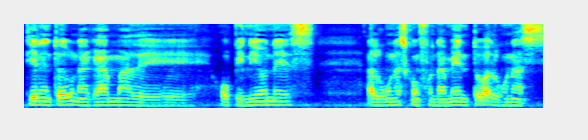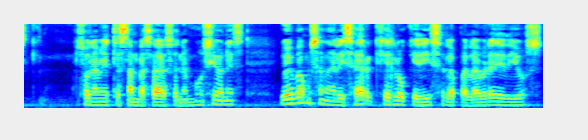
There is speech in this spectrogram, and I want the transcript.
tienen toda una gama de opiniones, algunas con fundamento, algunas solamente están basadas en emociones. Y hoy vamos a analizar qué es lo que dice la palabra de Dios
